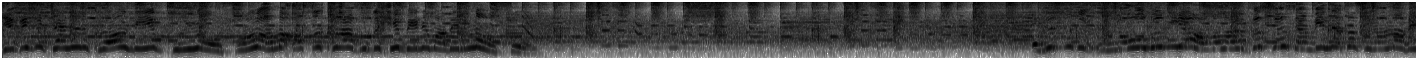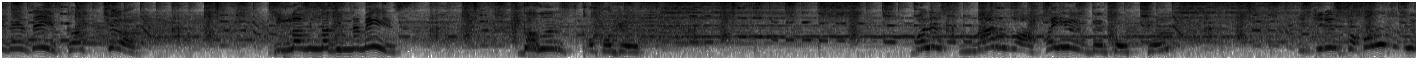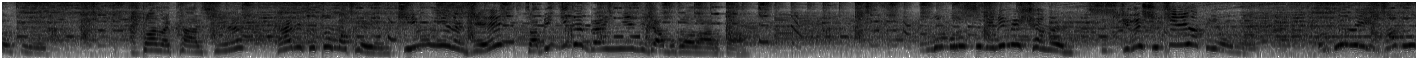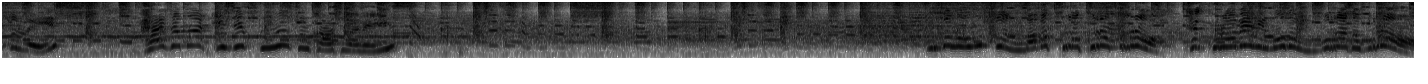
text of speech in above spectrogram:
Yebişe kendini kral deyip duruyorsun ama asıl kral buradaki benim haberin olsun. Elis bugün ünlü oldun diye havalardasın. Sen villadasın ama biz evdeyiz kaççım. Villa villa dinlemeyiz. Dalarız kafa göz. Valis Merva hayırdır koçum? İkiniz kafa mı tutuyorsunuz? Bana karşı. Hadi tutun bakayım. Kim yenecek? Tabii ki de ben yeneceğim buralarda. Oğlum burası benim yaşamım. Siz kime şekil yapıyorsunuz? Ödül reis ne yapıyorsun reis? Her zaman ezip duyuyorsun karşına reis. Furkan olmuşsun. Baba kuro kuro kuro. Tek kuro benim oğlum. Burada bro.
